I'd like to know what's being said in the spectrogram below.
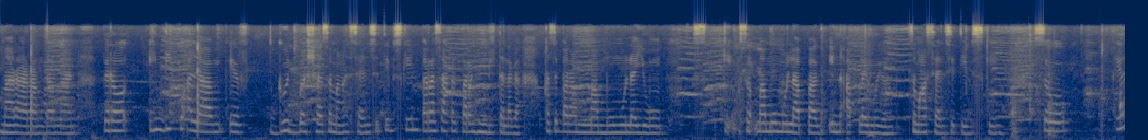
mararamdaman. Pero hindi ko alam if good ba siya sa mga sensitive skin. Para sa akin, parang hindi talaga. Kasi parang mamumula yung skin, mamumula pag in-apply mo yun sa mga sensitive skin. So, yun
